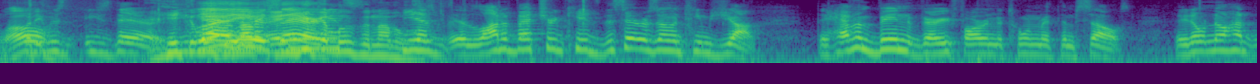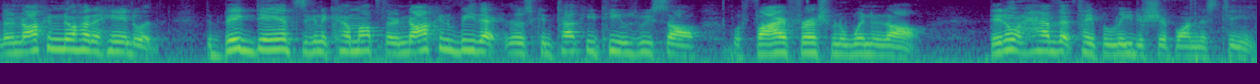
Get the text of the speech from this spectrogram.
but he was he's there. He can Yeah, lose he another, was and there. he can lose another He one. has a lot of veteran kids. This Arizona team's young. They haven't been very far in the tournament themselves. They don't know how. They're not going to know how to handle it. The big dance is going to come up. They're not going to be that those Kentucky teams we saw with five freshmen win it all. They don't have that type of leadership on this team.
